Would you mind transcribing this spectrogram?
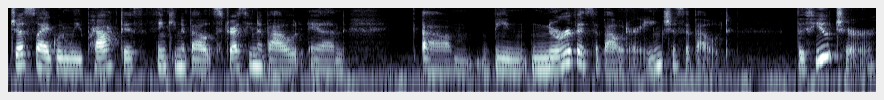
Just like when we practice thinking about, stressing about, and um, being nervous about or anxious about the future,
